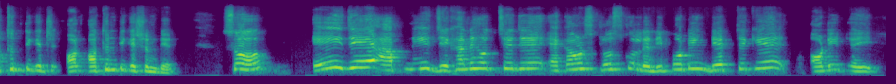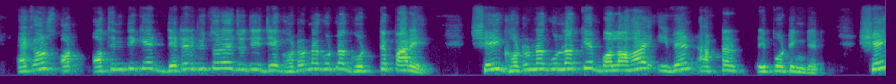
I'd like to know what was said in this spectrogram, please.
authentication authentication date so এই যে আপনি যেখানে হচ্ছে যে অ্যাকাউন্টস ক্লোজ করলেন রিপোর্টিং ডেট থেকে অডিট এই অ্যাকাউন্টস অথেন্টিকেট ডেটের ভিতরে যদি যে ঘটনাগুলো ঘটতে পারে, সেই ঘটনাগুলোকে বলা হয় ইভেন্ট আফটার রিপোর্টিং ডেট সেই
